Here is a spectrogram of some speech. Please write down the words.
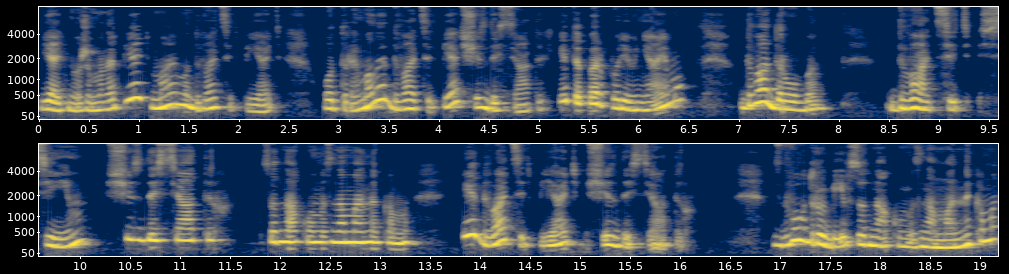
5 множимо на 5, маємо 25. Отримали 25 шістдесятих. І тепер порівняємо два дроби. 27 шістдесятих з однаковими знаменниками і 25 шістдесятих. З двох дробів з однаковими знаменниками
